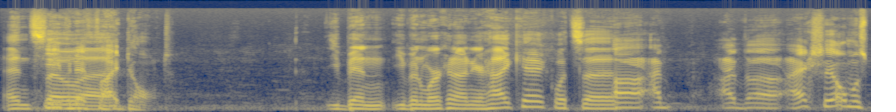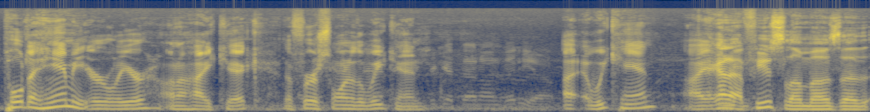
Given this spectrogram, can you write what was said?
And so, even if uh, I don't. You've been you've been working on your high kick. What's uh? Uh, I've I've uh, I actually almost pulled a hammy earlier on a high kick, the first one of the weekend. Uh, we can. I got a a few slow mos of,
